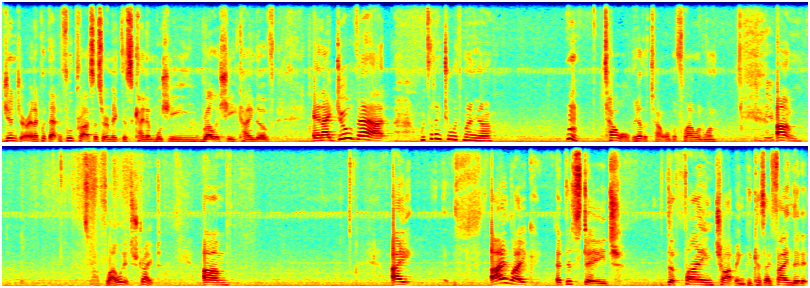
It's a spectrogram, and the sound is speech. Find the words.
ginger and I put that in food processor and make this kind of mushy, relishy kind of, and I do that, what did I do with my, uh, hmm, towel, the other towel, the flowered one. Um, it's not flowered, it's striped. Um, I, I like, at this stage, the fine chopping because I find that it,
